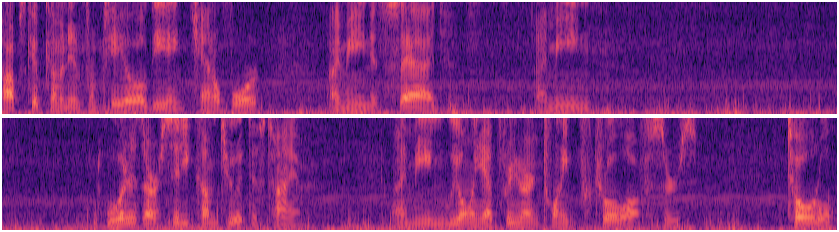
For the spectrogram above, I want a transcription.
Pops kept coming in from KOLD and Channel 4. I mean, it's sad. I mean, what does our city come to at this time? I mean, we only have 320 patrol officers. Total,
